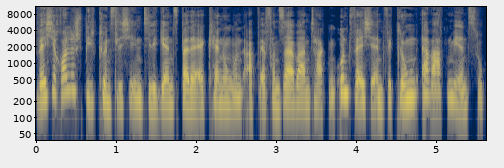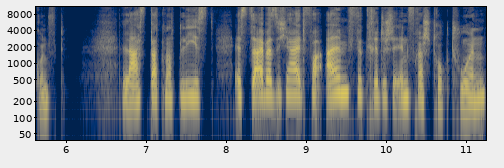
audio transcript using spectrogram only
Welche Rolle spielt künstliche Intelligenz bei der Erkennung und Abwehr von Cyberattacken und welche Entwicklungen erwarten wir in Zukunft? Last but not least ist Cybersicherheit vor allem für kritische Infrastrukturen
